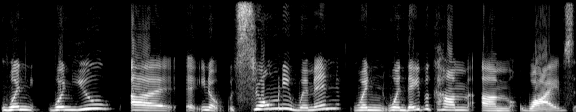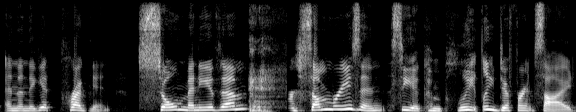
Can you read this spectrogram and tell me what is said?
when when you uh uh, you know so many women when when they become um wives and then they get pregnant so many of them for some reason see a completely different side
